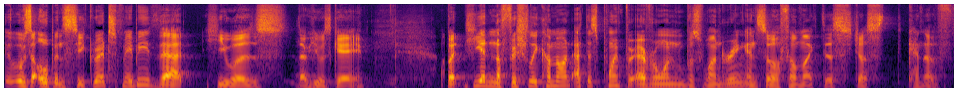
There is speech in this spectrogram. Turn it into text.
it was an open secret maybe that he was that he was gay. But he hadn't officially come out at this point, but everyone was wondering, and so a film like this just kind of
